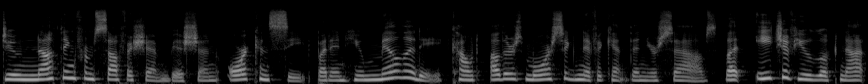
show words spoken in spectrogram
do nothing from selfish ambition or conceit, but in humility count others more significant than yourselves. Let each of you look not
